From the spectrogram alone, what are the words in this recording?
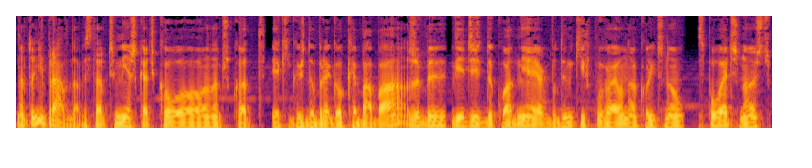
No to nieprawda. Wystarczy mieszkać koło na przykład jakiegoś dobrego kebaba, żeby wiedzieć dokładnie, jak budynki wpływają na okoliczną społeczność,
